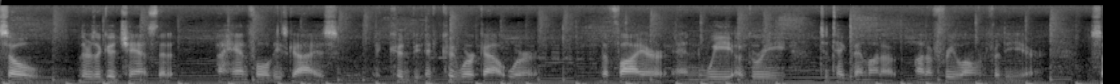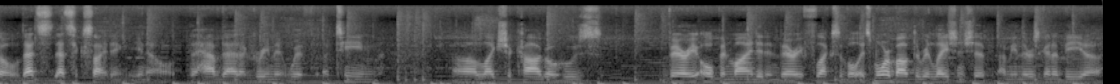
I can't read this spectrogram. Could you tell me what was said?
So there's a good chance that a handful of these guys, it could be, it could work out where the fire and we agree to take them on a on a free loan for the year. So that's that's exciting, you know, to have that agreement with a team uh, like Chicago, who's very open-minded and very flexible. It's more about the relationship. I mean, there's going to be a,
